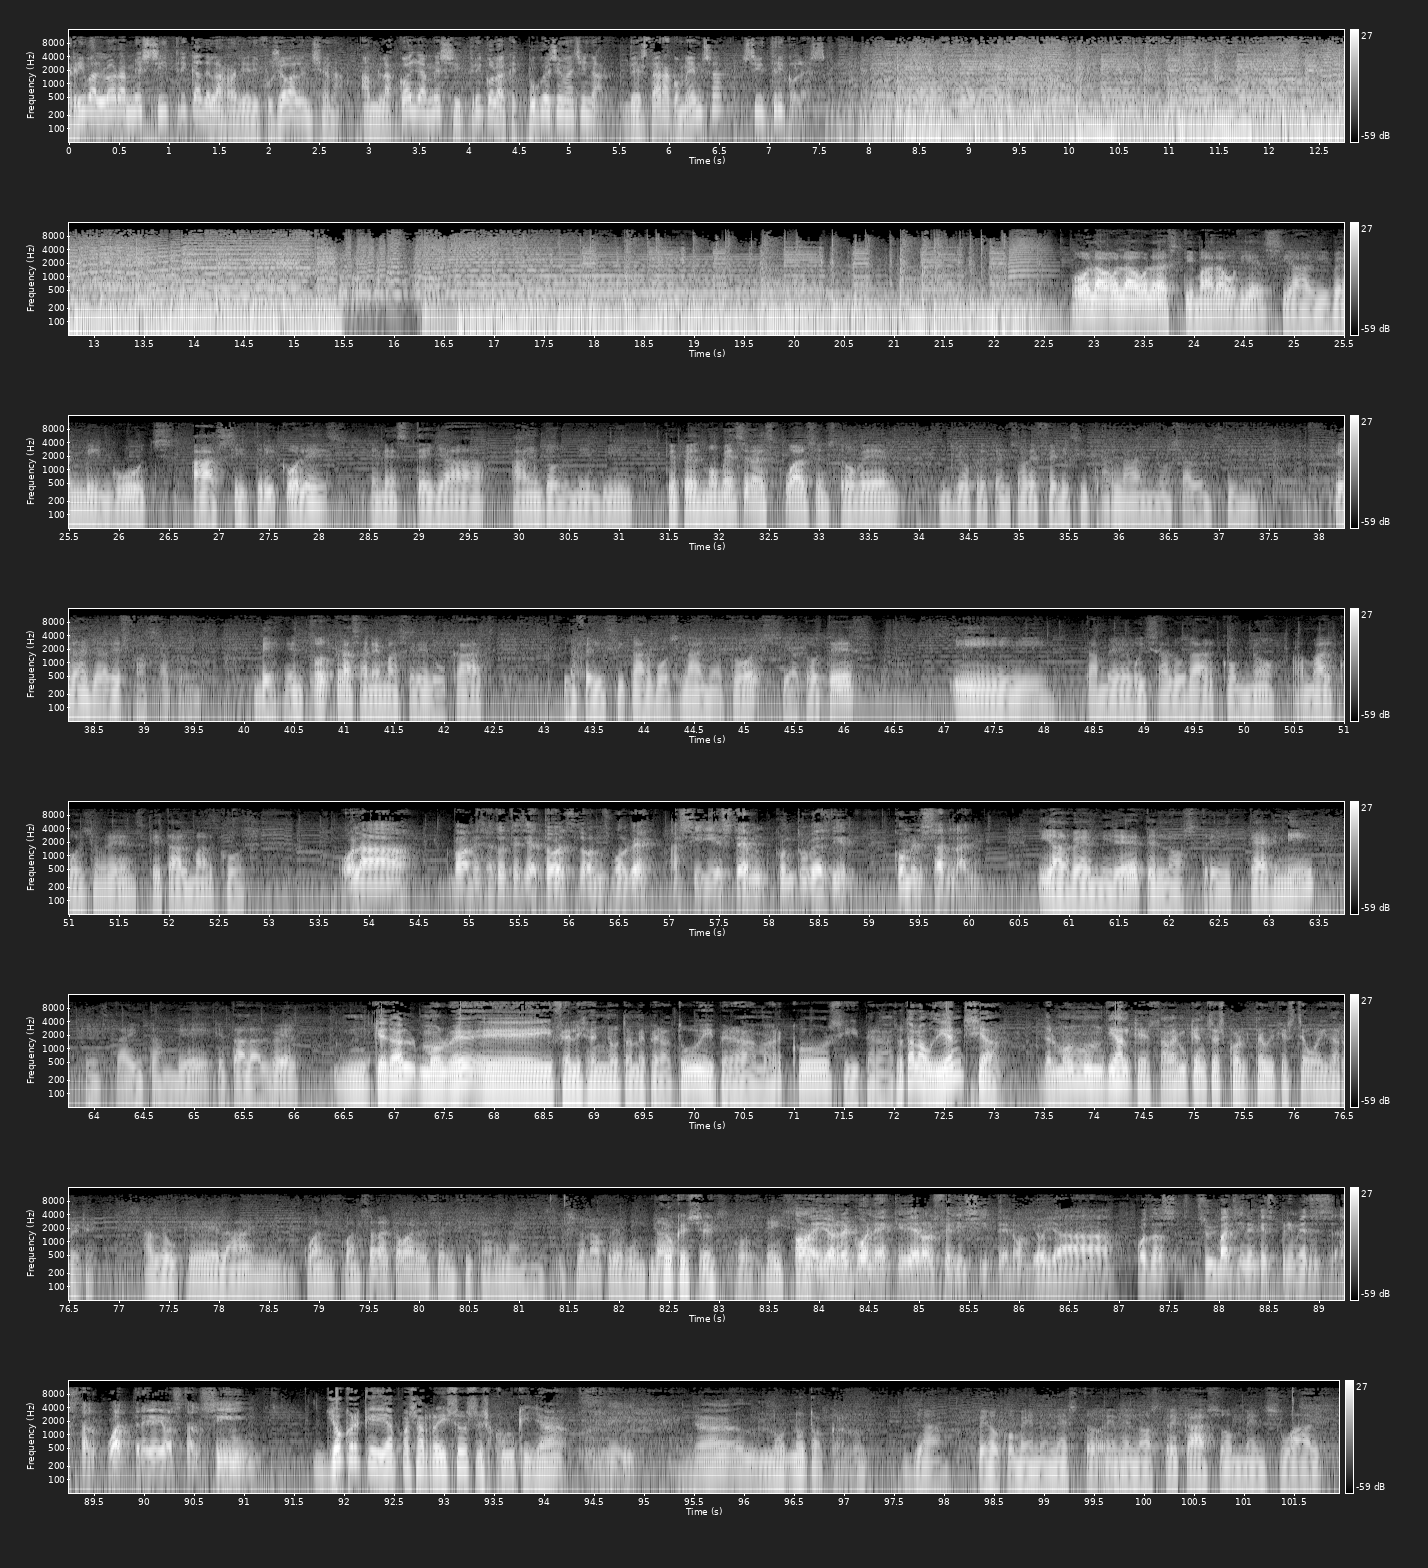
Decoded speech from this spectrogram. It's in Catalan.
Arriba l'hora més cítrica de la radiodifusió valenciana, amb la colla més citrícola que et pugues imaginar. Des d'ara comença Citrícoles. Hola, hola, hola, estimada audiencia y benvinguts a Citrícoles en este ja any 2020 que pels moments en els quals ens trobem jo crec que això de felicitar l'any no sabem si queda ja desfasat o no. Bé, en tot cas anem a ser educats i a felicitar-vos l'any a tots i a totes i també vull saludar, com no, a Marcos Llorenç. Què tal, Marcos? Hola, bones a totes i a tots. Doncs molt bé, així estem, com tu bé has dit, començant l'any. I Albert Miret, el nostre tècnic, que està ahí també. Què tal, Albert? Mm, Què tal? Molt bé, eh, i feliç any nou també per a tu i per a Marcos i per a tota l'audiència del món mundial que sabem que ens escolteu i que esteu ahí darrere. Sabeu que l'any... Quan, quan s'ha d'acabar de felicitar l'any? És, una pregunta... Jo què sé. Home, jo reconec que ja no el felicite, no? Jo ja... Pues, no, S'ho imagina que és primer hasta el 4 o hasta el 5. Jo crec que ja passar Reisos és com que ja... Sí. Ja no, no toca, no? Ja, però com en el, nostre, en el nostre cas són mensuals,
